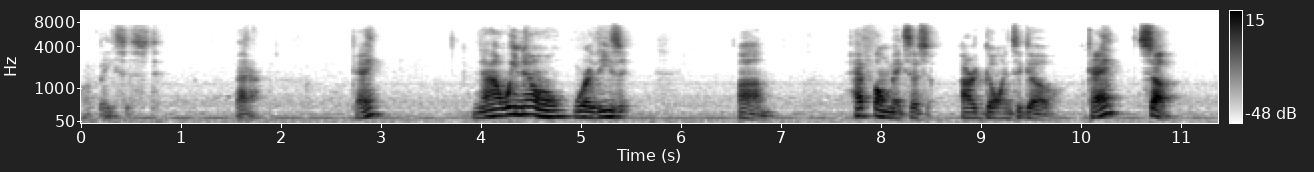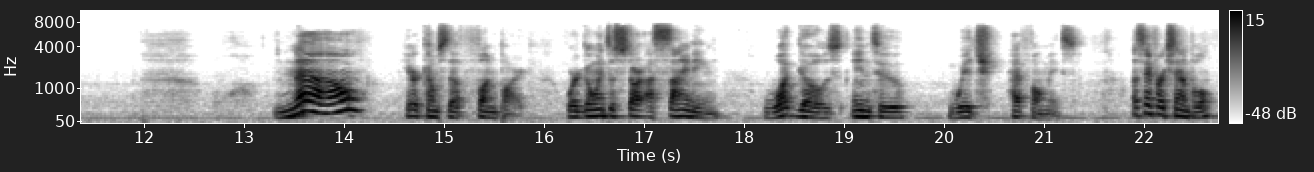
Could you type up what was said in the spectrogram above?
or bassist. Better. Okay? Now we know where these um, headphone mixes are going to go. Okay? So, now here comes the fun part. We're going to start assigning what goes into which headphone mix. Let's say, for example,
